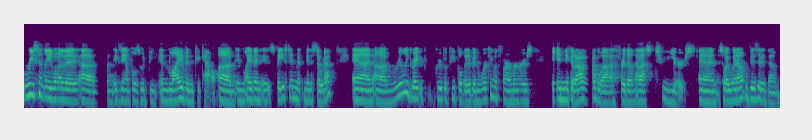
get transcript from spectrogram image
recently, one of the um, examples would be Enliven Cacao. Um, Enliven is based in Minnesota, and um, really great group of people that have been working with farmers in Nicaragua for the last two years. And so I went out and visited them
